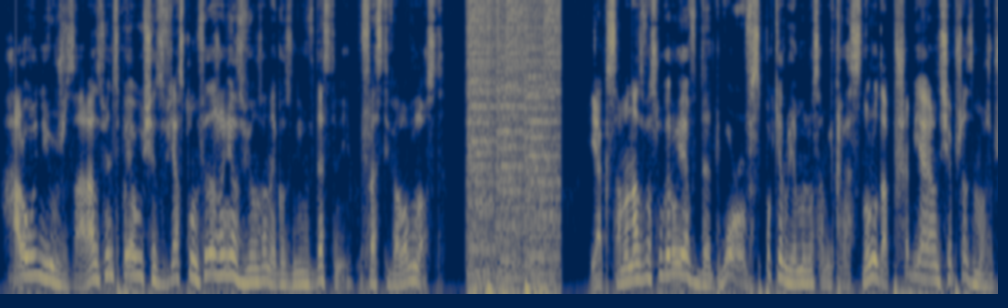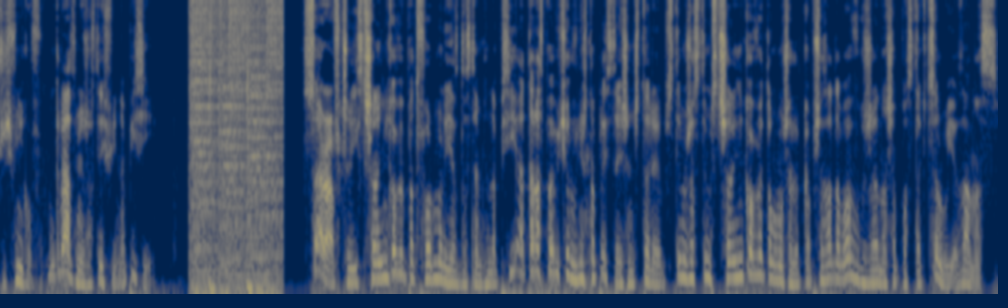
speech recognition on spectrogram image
Halloween już zaraz, więc pojawił się zwiastun wydarzenia związanego z nim w Destiny – Festival of Lost. Jak sama nazwa sugeruje, w The Dwarfs pokierujemy losami krasnoluda, przebijając się przez morze przeciwników. Gra zmierza w tej chwili na PC. Seraph, czyli strzelanikowy platformer jest dostępny na PC, a teraz pojawi się również na PlayStation 4, z tym, że z tym strzelanikowy to może lekka przesada, bo w grze nasza postać celuje za nas.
